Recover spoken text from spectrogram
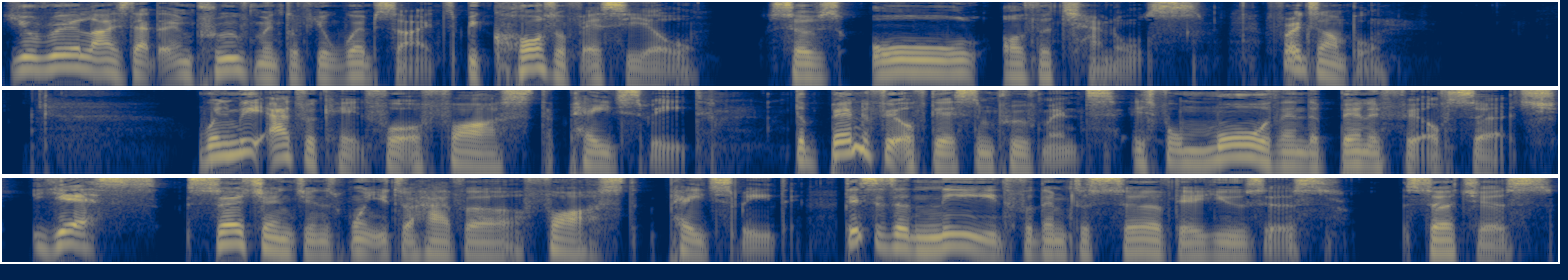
You realize that the improvement of your website because of SEO serves all other channels. For example, when we advocate for a fast page speed, the benefit of this improvement is for more than the benefit of search. Yes, search engines want you to have a fast page speed. This is a need for them to serve their users, searchers,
